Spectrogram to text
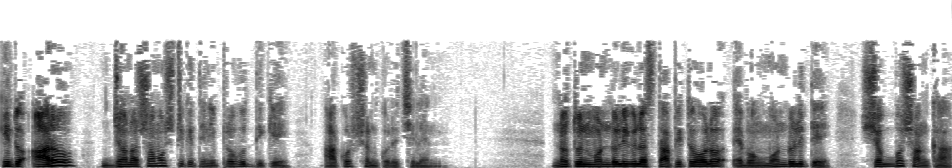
কিন্তু আরও জনসমষ্টিকে তিনি প্রভুর দিকে আকর্ষণ করেছিলেন। নতুন মণ্ডলীগুলো স্থাপিত হল এবং মণ্ডলীতে সভ্য সংখ্যা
